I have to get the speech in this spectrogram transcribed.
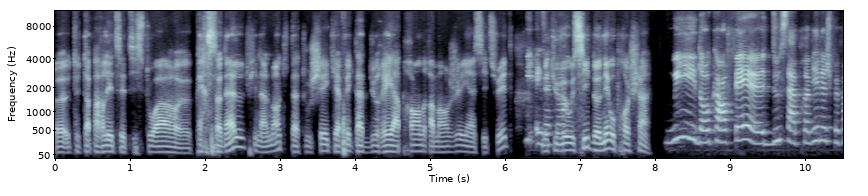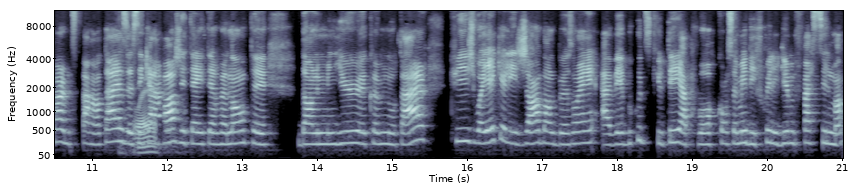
euh, tu as parlé de cette histoire euh, personnelle finalement qui t'a touché, qui a fait que tu as dû réapprendre à manger et ainsi de suite. mais tu veux aussi donner au prochain. Oui, donc en fait, euh, d'où ça provient, là, je peux faire une petite parenthèse, c'est qu'à la base, j'étais intervenante euh, dans le milieu euh, communautaire, puis je voyais que les gens dans le besoin avaient beaucoup de difficultés à pouvoir consommer des fruits et légumes facilement.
